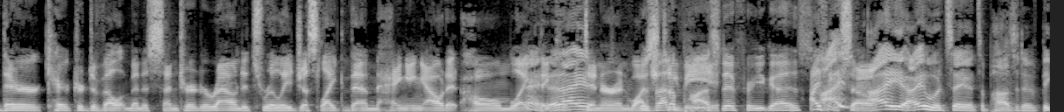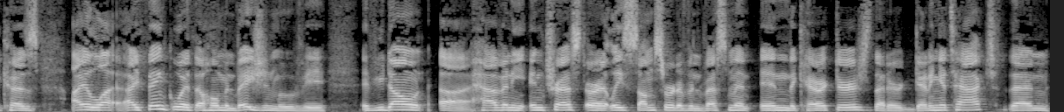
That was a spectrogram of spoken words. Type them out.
their character development is centered around. It's really just like them hanging out at home, like Right, they cook I- dinner and watch Was that TV. a positive for you guys? I think I, so. I I would say it's a positive because I li- I think with a home invasion movie, if you don't uh, have any interest or at least some sort of investment in the characters that are getting attacked, then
